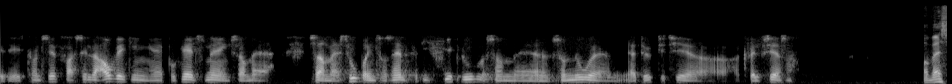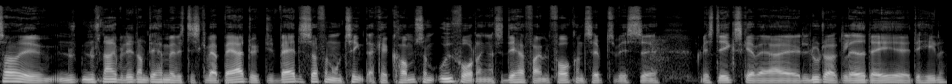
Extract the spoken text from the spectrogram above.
et, et koncept fra selve afviklingen af pokalturneringen, som er, som er super interessant for de fire klubber, som, øh, som nu er, er dygtige til at, at kvalificere sig. Og hvad så, øh, nu, nu snakker vi lidt om det her med, hvis det skal være bæredygtigt. Hvad er det så for nogle ting, der kan komme som udfordringer til det her Final Four-koncept, hvis, øh, hvis det ikke skal være øh, lutter og glade dage, det hele?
